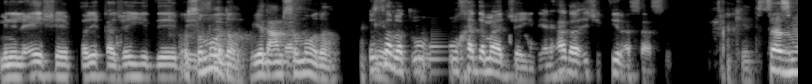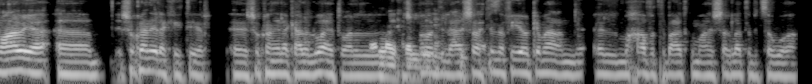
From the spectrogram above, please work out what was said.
من العيشة بطريقة جيدة وصموده يدعم صمودة بالضبط وخدمات جيدة. يعني هذا شيء كثير أساسي. أكيد. أستاذ معاوية آه، شكرا لك كثير آه، شكرا لك على الوقت وعلى الجهد اللي شرحت لنا فيه وكمان عن المحافظ تبعتكم وعن الشغلات اللي بتسووها.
